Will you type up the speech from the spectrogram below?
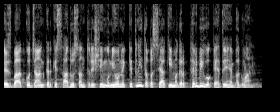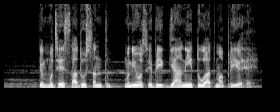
इस बात को जानकर के साधु संत ऋषि मुनियों ने कितनी तपस्या की, मगर फिर भी वो कहते हैं भगवान, कि मुझे साधु संत मुनियों से भी ज्ञानी तू आत्मा प्रिय है,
